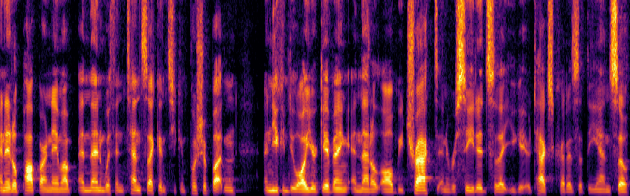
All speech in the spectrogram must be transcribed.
And it'll pop our name up. And then within 10 seconds, you can push a button and you can do all your giving, and that'll all be tracked and receipted so that you get your tax credits at the end. So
